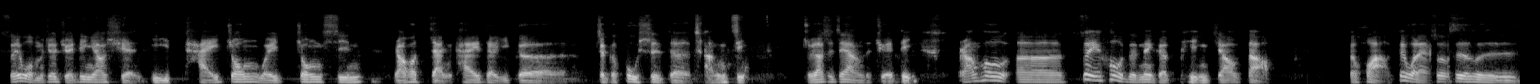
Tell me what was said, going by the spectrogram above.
所以我们就决定要选以台中为中心，然后展开的一个这个故事的场景，主要是这样的决定。然后呃，最后的那个平交道的话，对我来说是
